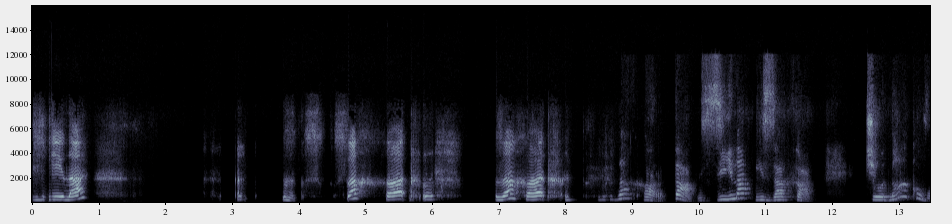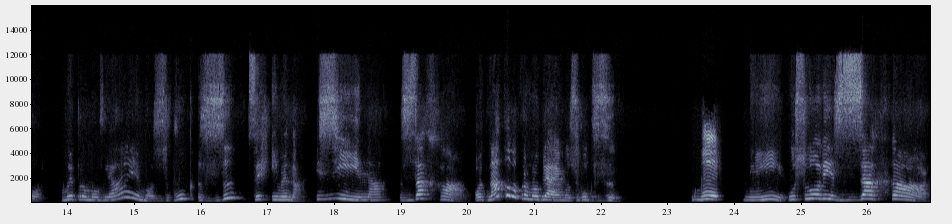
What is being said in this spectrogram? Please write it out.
Зіна. Захар. Захар. Захар. Так, Зіна і Захар. Чи однаково ми промовляємо звук з цих іменах? Зіна, Захар. Однаково промовляємо звук з? Ні. Ні, у слові Захар.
